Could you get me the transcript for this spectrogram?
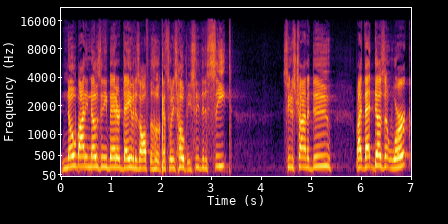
Nobody knows any better. David is off the hook. That's what he's hoping. You see the deceit? See what he's trying to do? Right? That doesn't work.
